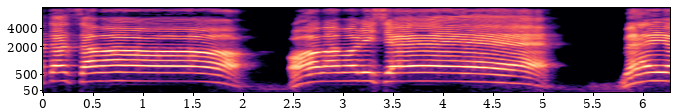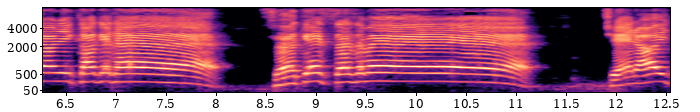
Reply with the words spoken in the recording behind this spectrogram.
方様お守りし名誉にかけて突き進め血の一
